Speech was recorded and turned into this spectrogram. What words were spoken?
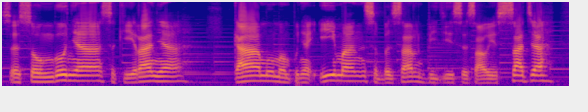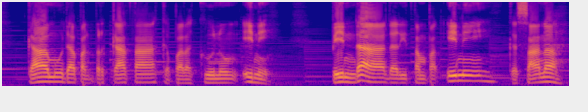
sesungguhnya sekiranya kamu mempunyai iman sebesar biji sesawi saja, kamu dapat berkata kepada gunung ini, pindah dari tempat ini ke sana."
